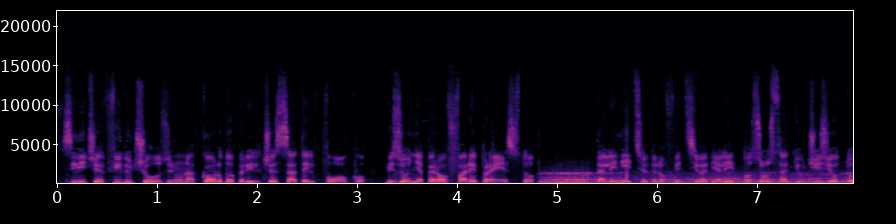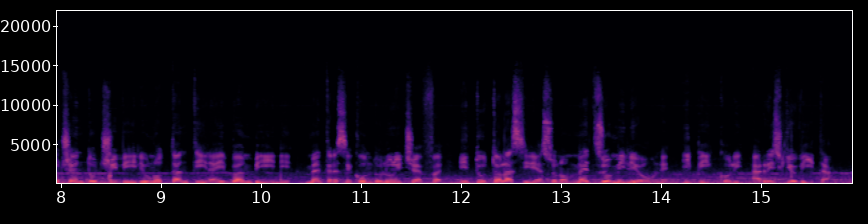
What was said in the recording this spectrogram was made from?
si dice fiducioso in un accordo per il cessate il fuoco. Bisogna però fare presto. Dall'inizio dell'offensiva di Aleppo sono stati uccisi 800 civili, un'ottantina i bambini, mentre secondo l'Unicef in tutta la Siria sono mezzo milione i piccoli a rischio vita.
